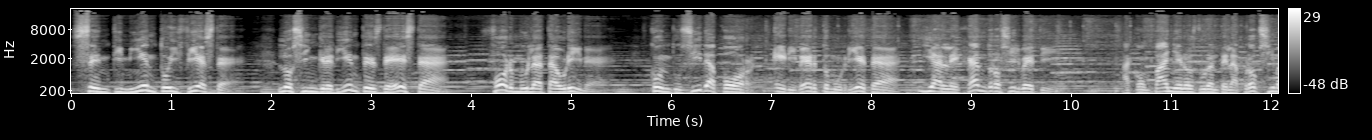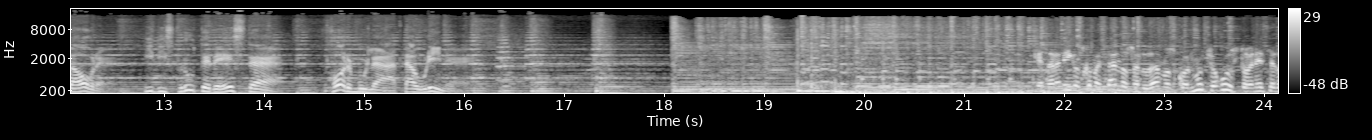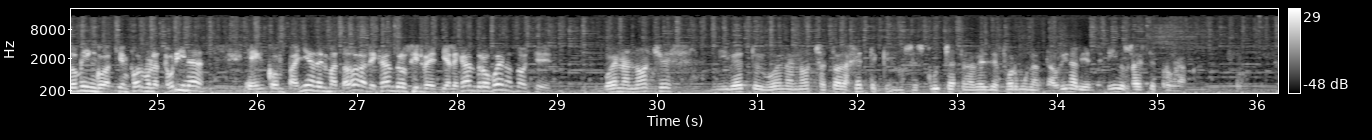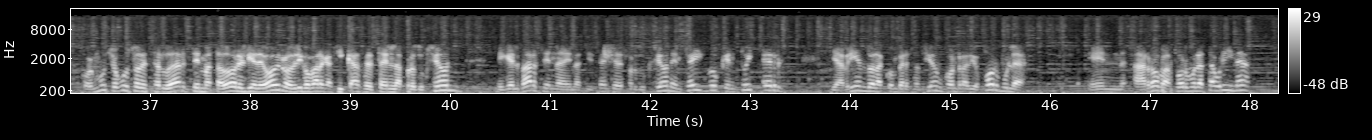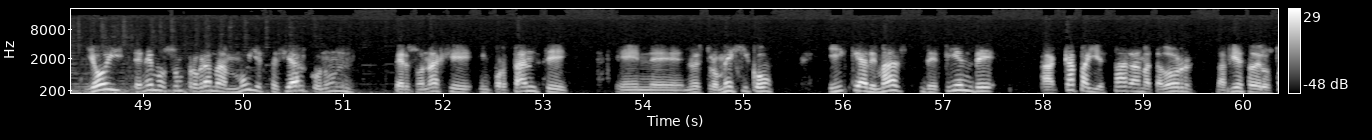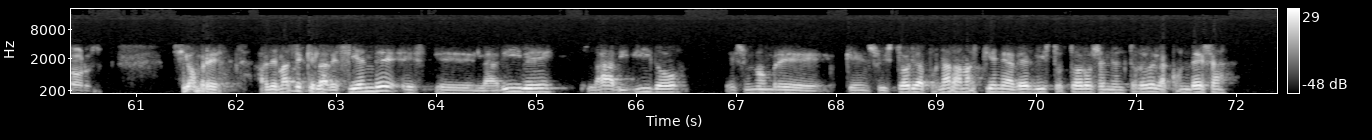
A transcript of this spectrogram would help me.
sentimiento y fiesta. Los ingredientes de esta Fórmula Taurina, conducida por Heriberto Murrieta y Alejandro Silvetti. Acompáñenos durante la próxima hora y disfrute de esta Fórmula Taurina. ¿Qué tal amigos? ¿Cómo están? Nos saludamos con mucho gusto en este domingo aquí en Fórmula Taurina en compañía del matador Alejandro Silvetti. Alejandro, buenas noches. Buenas noches, mi Beto, y buenas noches a toda la gente que nos escucha a través de Fórmula Taurina. Bienvenidos a este programa. Con mucho gusto de saludarte, matador, el día de hoy. Rodrigo Vargas y Casa está en la producción, Miguel Bárcena en la asistencia de producción, en Facebook, en Twitter y abriendo la conversación con Radio Fórmula en arroba Fórmula Taurina. Y hoy tenemos un programa muy especial con un personaje importante en eh, nuestro México y que además defiende a capa y espada Matador la fiesta de los toros. Sí, hombre, además de que la defiende, este, la vive, la ha vivido, es un hombre que en su historia pues nada más tiene haber visto toros en el Toro de la Condesa,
